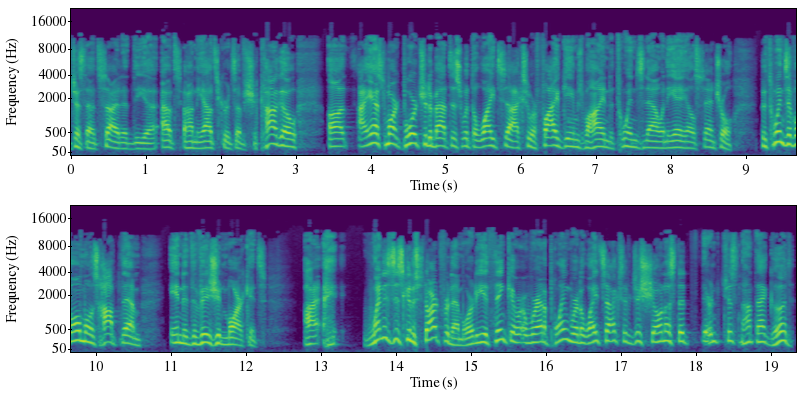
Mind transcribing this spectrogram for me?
just outside of the uh, outs, on the outskirts of Chicago. Uh, I asked Mark Borchardt about this with the White Sox, who are five games behind the Twins now in the AL Central. The Twins have almost hopped them in the division markets. when is this going to start for them? Or do you think we're at a point where the White Sox have just shown us that they're just not that good?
